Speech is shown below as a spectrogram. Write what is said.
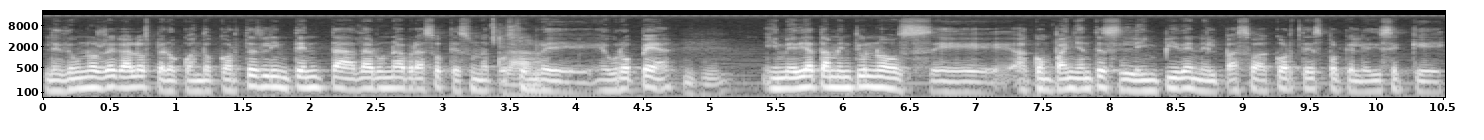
le da unos regalos, pero cuando Cortés le intenta dar un abrazo, que es una costumbre europea, inmediatamente unos acompañantes le impiden el paso a Cortés porque le dice que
